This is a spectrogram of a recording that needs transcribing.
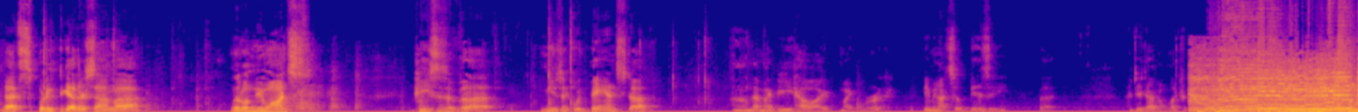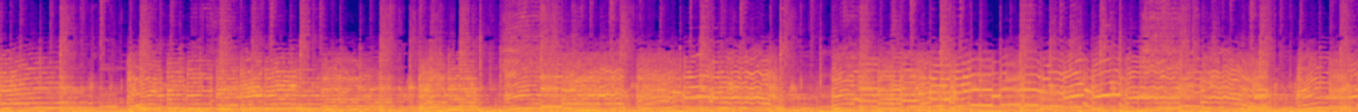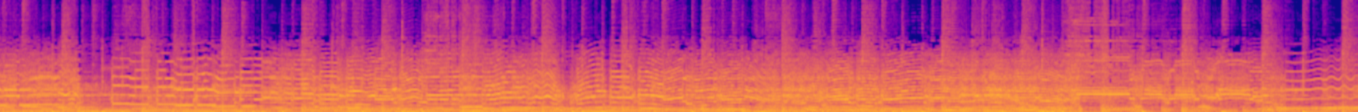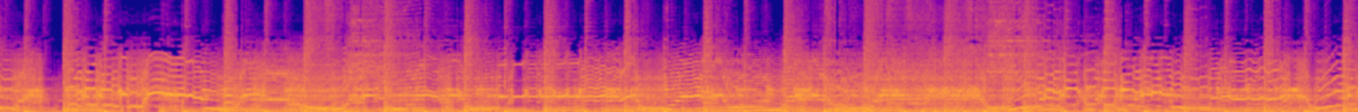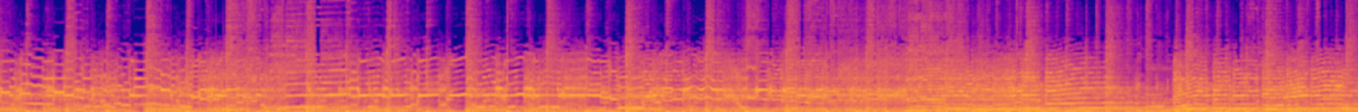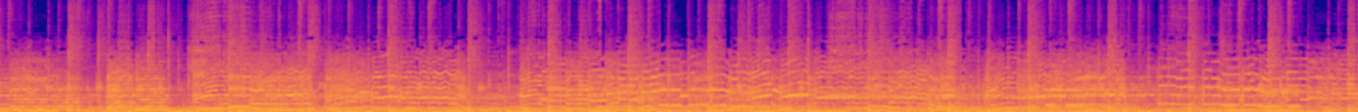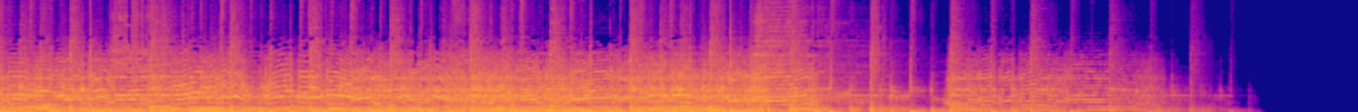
That's putting together some uh, little nuanced pieces of uh, music with band stuff. Um, that might be how I might work. Maybe not so busy, but I did have an electric.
